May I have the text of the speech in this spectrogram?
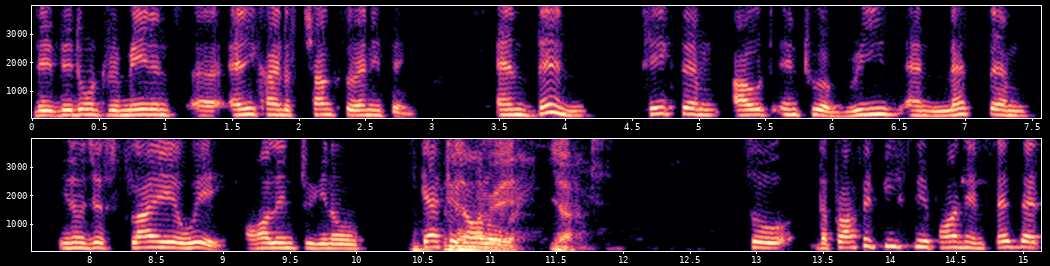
they, they don't remain in uh, any kind of chunks or anything. And then take them out into a breeze and let them you know just fly away all into you know scattered all away. over. Yeah. So the Prophet, peace be upon him, said that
